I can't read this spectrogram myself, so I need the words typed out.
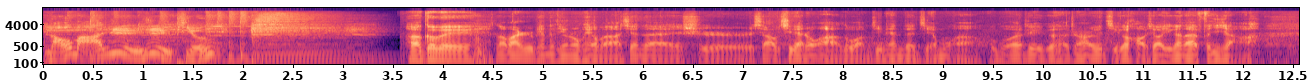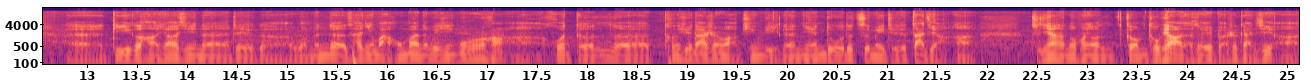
老马日日评。好，各位老马日评的听众朋友们啊，现在是下午七点钟啊，录我们今天的节目啊。不过这个正好有几个好消息跟大家分享啊。呃，第一个好消息呢，这个我们的财经马红漫的微信公众号啊，获得了腾讯大神网评比的年度的自媒体的大奖啊。之前很多朋友给我们投票的，所以表示感谢啊。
